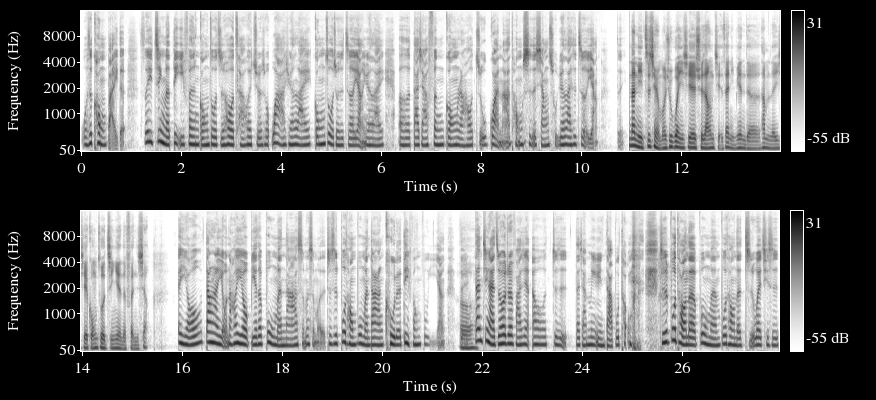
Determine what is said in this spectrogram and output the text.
我是空白的，所以进了第一份工作之后，才会觉得说，哇，原来工作就是这样，原来呃大家分工，然后主管啊、同事的相处，原来是这样。那你之前有没有去问一些学长姐在里面的他们的一些工作经验的分享？哎有，当然有，然后也有别的部门啊，什么什么的，就是不同部门当然苦的地方不一样，对。呃但进来之后就会发现，哦，就是大家命运大不同，就是不同的部门、不同的职位，其实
